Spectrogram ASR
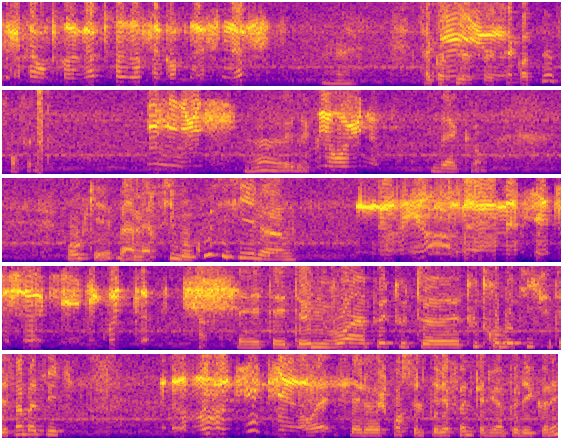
ce serait entre 23h59 Ouais. 59, Et, euh, 59 en fait. et minuit Ah oui, d'accord. 01. D'accord. Ok, bah merci beaucoup, Cécile. De rien, bah, merci à tous ceux qui écoutent. T'as t'as une voix un peu toute, euh, toute robotique, c'était sympathique. Euh, Robotique, Ouais, c'est le, je pense que c'est le téléphone qui a dû un peu déconner.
